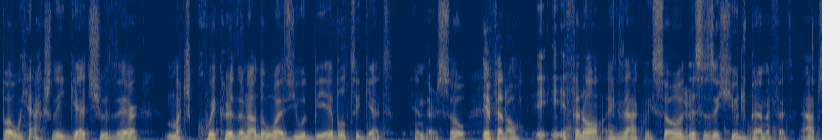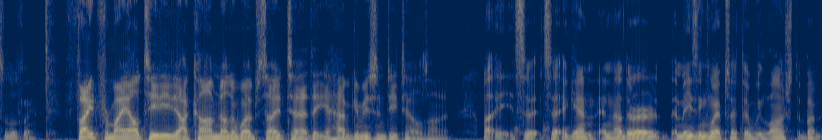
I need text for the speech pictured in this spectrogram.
but we actually get you there much quicker than otherwise you would be able to get in there. So, if at all, if at all, exactly. So, yeah. this is a huge benefit. Absolutely. Fightformyltd.com, another website uh, that you have. Give me some details on it. Well, it's, a, it's a, again another amazing website that we launched about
